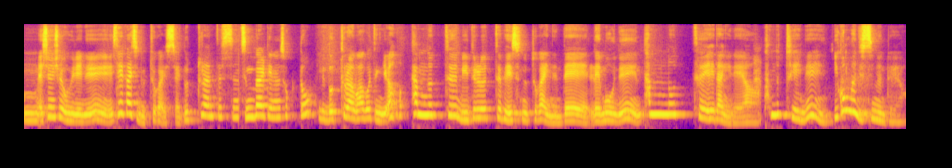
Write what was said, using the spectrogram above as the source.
음, essential oil에는 세 가지 note가 있어요. note란 뜻은 증발되는 속도, 이게 note라고 하거든요. top note, middle note, base note가 있는데 레몬은 top note에 해당이 돼요. top note에는 이것만 있으면 돼요.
